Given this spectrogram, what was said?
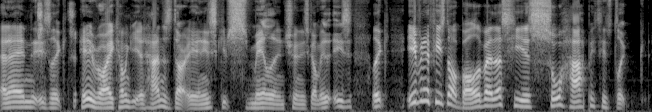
And then he's like, "Hey, Roy, come and get your hands dirty." And he just keeps smiling and chewing his gum. He's like, even if he's not bothered by this, he is so happy to like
